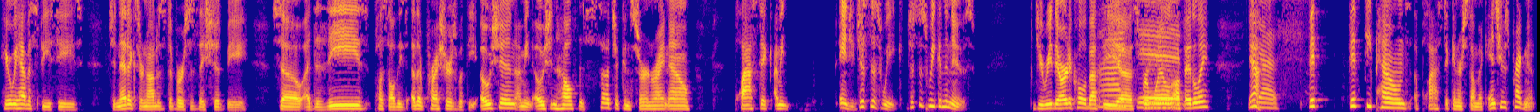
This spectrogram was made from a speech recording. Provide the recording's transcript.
here we have a species. Genetics are not as diverse as they should be. So a disease plus all these other pressures with the ocean. I mean, ocean health is such a concern right now. Plastic. I mean, Angie, just this week, just this week in the news. Did you read the article about the uh, sperm whale off Italy? Yeah. Yes. Fif- 50 pounds of plastic in her stomach and she was pregnant.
